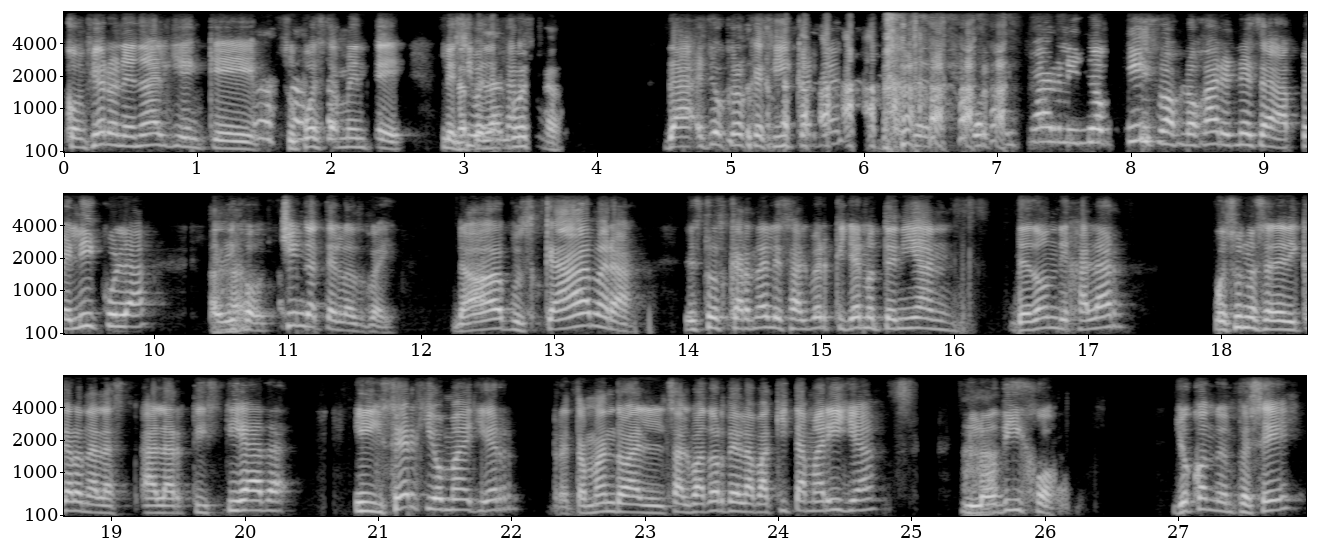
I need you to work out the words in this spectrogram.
confiaron en alguien que supuestamente les La iba a dejar su-. Da, yo creo que sí, carnal. Porque Charlie no quiso aflojar en esa película. Le Ajá. dijo, chingatelos, güey. No, pues cámara. Estos carnales, al ver que ya no tenían de dónde jalar, pues unos se dedicaron a, las- a la artisteada. Y Sergio Mayer, retomando al Salvador de la Vaquita Amarilla, lo dijo. Yo cuando empecé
